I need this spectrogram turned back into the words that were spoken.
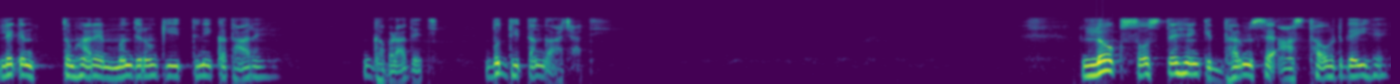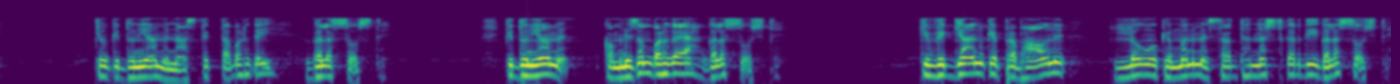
लेकिन तुम्हारे मंदिरों की इतनी कतारें घबरा देती, बुद्धि तंग आ जाती। लोग सोचते हैं कि धर्म से आस्था उठ गई है, क्योंकि दुनिया में नास्तिकता बढ़ गई गलत सोचते। कि दुनिया में कम्युनिज्म बढ़ गया, गलत सोचते। कि विज्ञान के प्रभाव ने लोगों के मन में श्रद्धा नष्ट कर दी, गलत सोचते।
